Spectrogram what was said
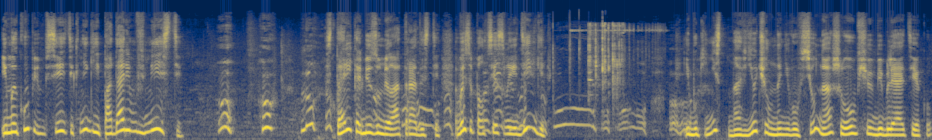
и мы купим все эти книги и подарим вместе. Ну. Старик обезумел от радости, высыпал все свои деньги, и букинист навьючил на него всю нашу общую библиотеку.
